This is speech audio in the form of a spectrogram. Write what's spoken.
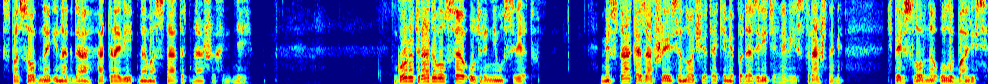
способно иногда отравить нам остаток наших дней. Город радовался утреннему свету. Места, оказавшиеся ночью такими подозрительными и страшными, теперь словно улыбались,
